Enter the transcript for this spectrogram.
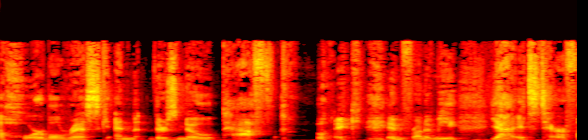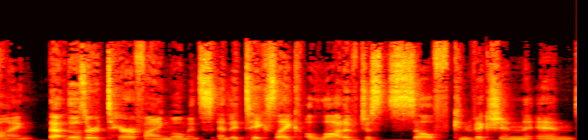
a horrible risk and there's no path like in front of me. Yeah, it's terrifying. That those are terrifying moments and it takes like a lot of just self-conviction and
